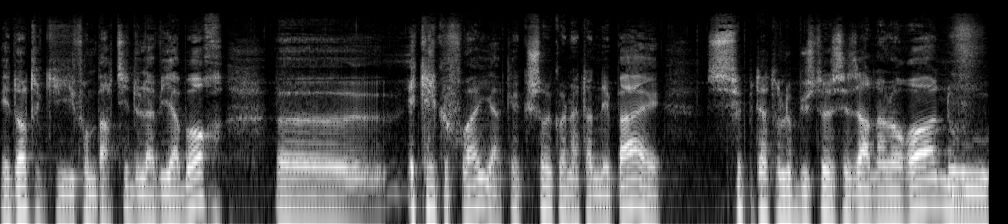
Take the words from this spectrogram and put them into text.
et d'autres qui font partie de la vie à bord. Euh, et quelquefois, il y a quelque chose qu'on n'attendait pas, et c'est peut-être le buste de César dans le Rhône ou,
